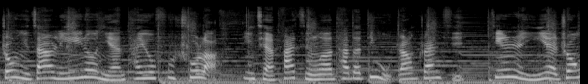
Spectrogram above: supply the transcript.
终于在二零一六年他又复出了，并且发行了他的第五张专辑《今日营业中》。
